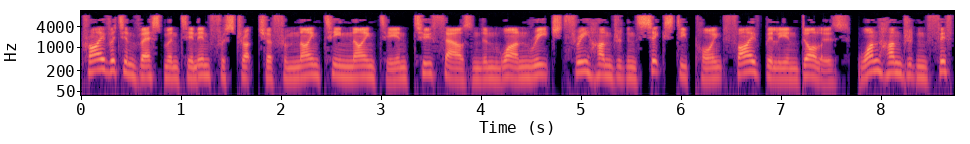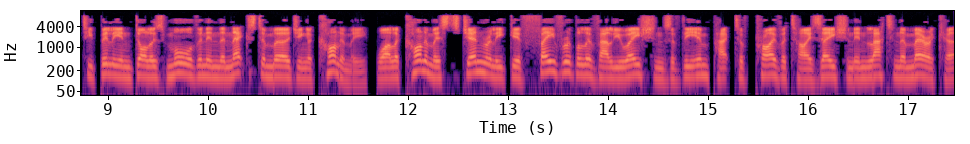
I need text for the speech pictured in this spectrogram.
Private investment in infrastructure from 1990 and 2001 reached $360.5 billion, $150 billion more than in the next emerging economy. While economists generally give favorable evaluations of the impact of privatization in Latin America,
